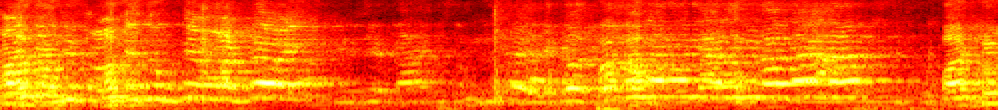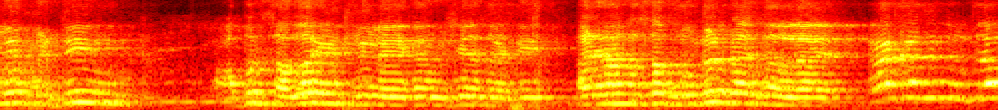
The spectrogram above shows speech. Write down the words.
वाटतंय बसा ना, मी आधी बोलतोय ना. पाटील मीटिंग आपण सभा घेतलेली आहे एका विषयासाठी. आणि हा नुसता गोंधळ काय चाललाय? काय झालं तुमचं?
